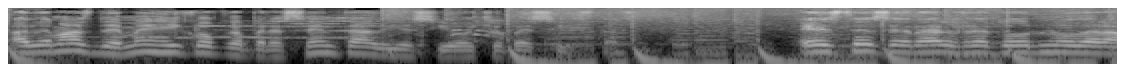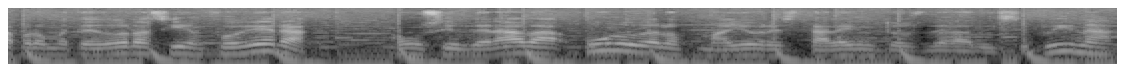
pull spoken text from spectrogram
además de México que presenta 18 pesistas. Este será el retorno de la prometedora Cienfueguera, considerada uno de los mayores talentos de la disciplina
